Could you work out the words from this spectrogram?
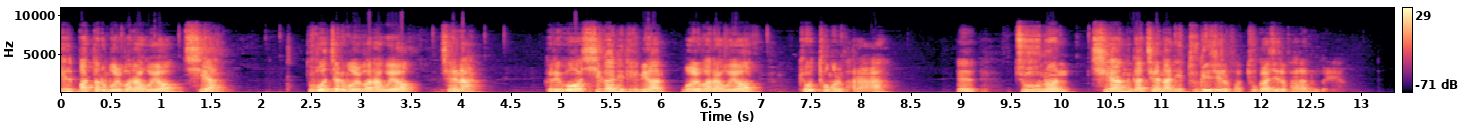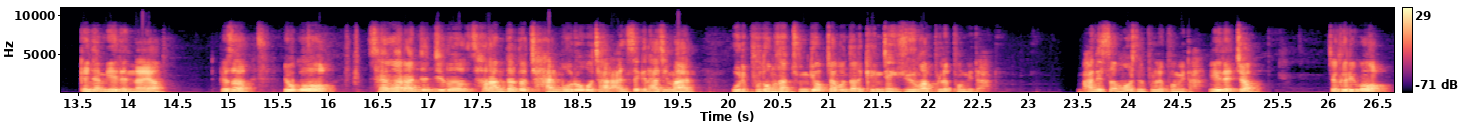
1바터로 뭘 보라고요? 치안. 두 번째로 뭘 봐라고요? 재난. 그리고 시간이 되면 뭘 봐라고요? 교통을 봐라. 예, 주는 치안과 재난 이 두 가지를 봐- 두 가지를 바라는 거예요. 개념 이해됐나요? 그래서 요거 생활 안전지도 사람들도 잘 모르고 잘 안 쓰긴 하지만 우리 부동산 중개업자분들은 굉장히 유용한 플랫폼이다. 많이 있는 플랫폼이다. 이해됐죠? 자 그리고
